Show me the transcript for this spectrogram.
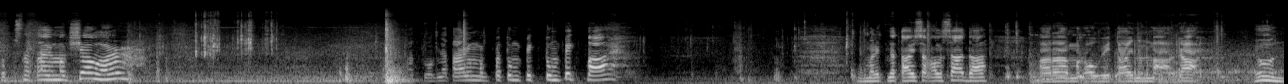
Tapos na tayong mag-shower At huwag na tayong magpatumpik-tumpik pa Bumalik na tayo sa kalsada Para makauwi tayo ng maaga Yun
